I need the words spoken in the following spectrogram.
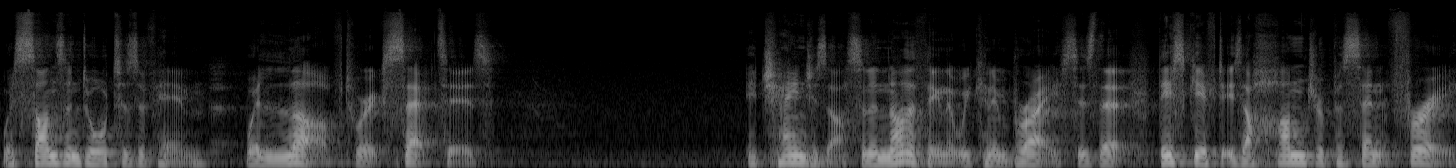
we're sons and daughters of Him, we're loved, we're accepted it changes us. And another thing that we can embrace is that this gift is 100% free.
